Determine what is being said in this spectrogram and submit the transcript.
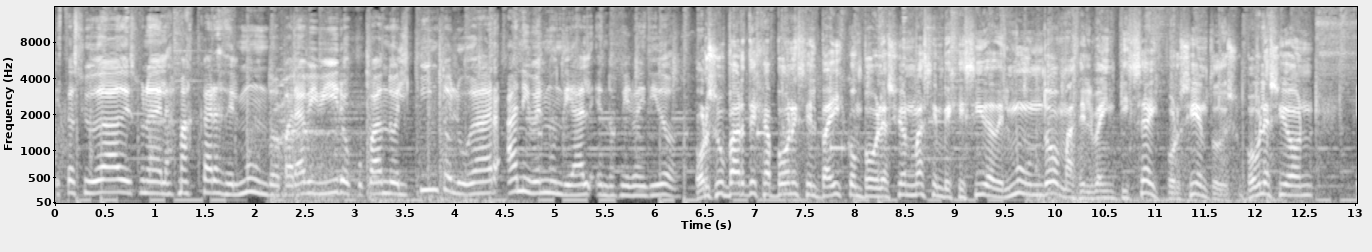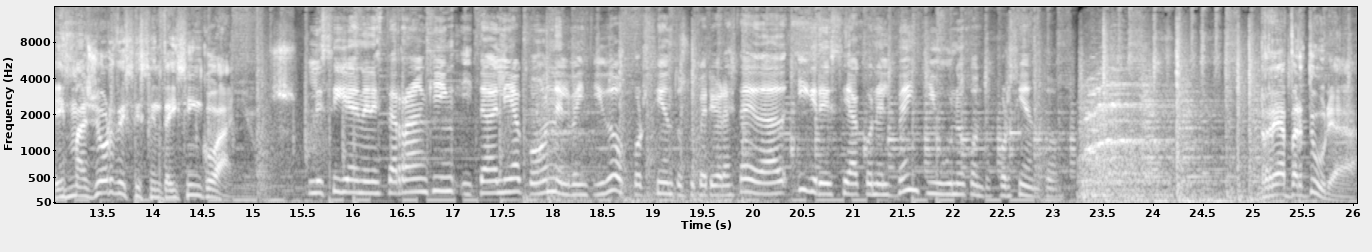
Esta ciudad es una de las más caras del mundo para vivir, ocupando el quinto lugar a nivel mundial en 2022. Por su parte, Japón es el país con población más envejecida del mundo, más del 26% de su población es mayor de 65 años. Le siguen en este ranking Italia con el 22% superior a esta edad y Grecia con el 21,2%. Reapertura.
